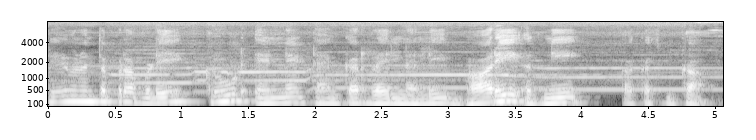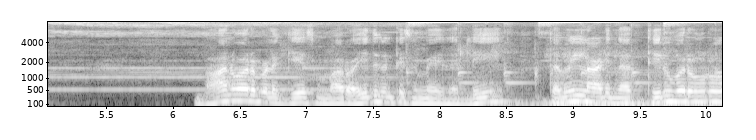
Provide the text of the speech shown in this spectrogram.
ತಿರುವನಂತಪುರ ಬಳಿ ಕ್ರೂಡ್ ಎಣ್ಣೆ ಟ್ಯಾಂಕರ್ ರೈಲಿನಲ್ಲಿ ಭಾರೀ ಅಗ್ನಿ ಆಕಸ್ಮಿಕ. ಭಾನುವಾರ ಬೆಳಗ್ಗೆ ಸುಮಾರು ಐದು ಗಂಟೆ ಸಮಯದಲ್ಲಿ ತಮಿಳುನಾಡಿನ ತಿರುವರೂರು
